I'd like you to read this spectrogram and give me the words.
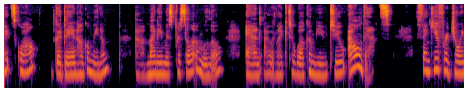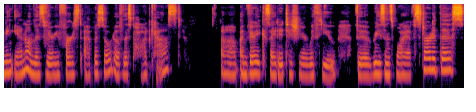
Ait Squall, good day in Hogolmenum. Uh, my name is Priscilla Amulo, and I would like to welcome you to Owl Dance. Thank you for joining in on this very first episode of this podcast. Um, I'm very excited to share with you the reasons why I've started this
